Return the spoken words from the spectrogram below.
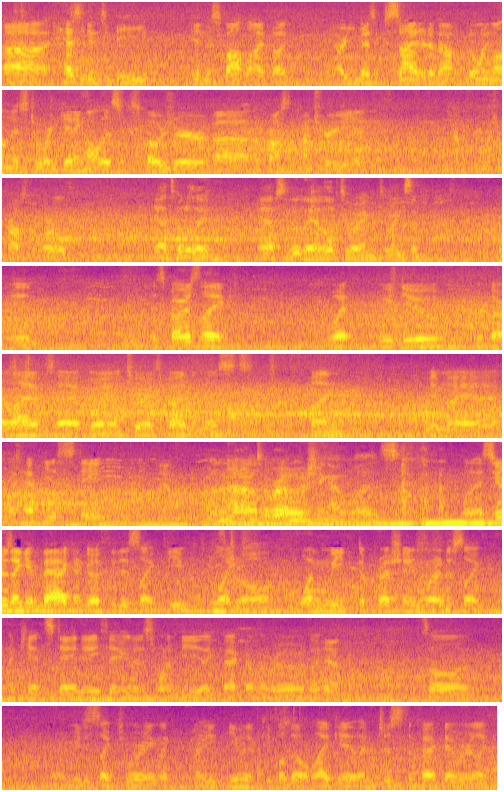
uh, hesitant to be in the spotlight, but are you guys excited about going on this tour and getting all this exposure uh, across the country and kind of pretty much across the world? Yeah, totally. Yeah, absolutely. I love touring. Touring's a And as far as like what we do with our lives, uh, going on tour is probably the most fun. I'm in my uh, my happiest state. Yeah. I'm not on the tour. I'm wishing I was. Well, as soon as I get back, I go through this like deep, like Withdrawal. one week depression where I just like I can't stand anything and I just want to be like back on the road. Like Yeah. that's all. uh, We just like touring. Like I mean, even if people don't like it, like just the fact that we're like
